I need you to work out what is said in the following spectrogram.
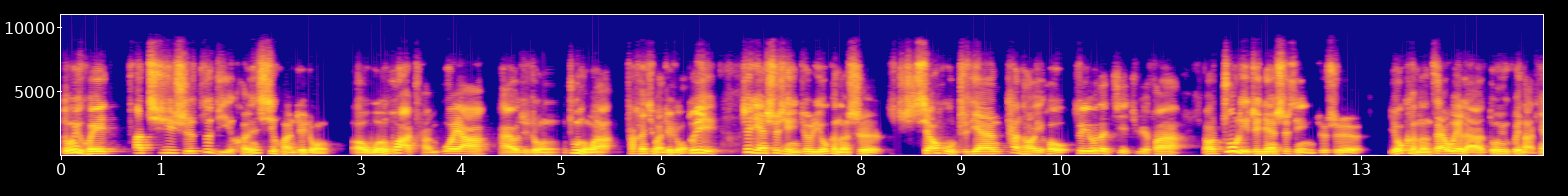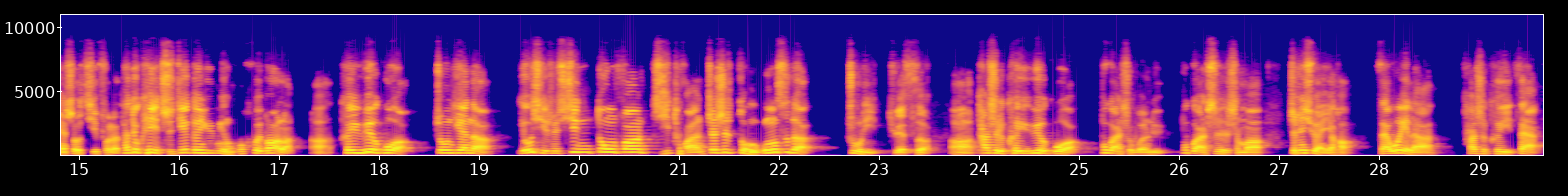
董宇辉他其实自己很喜欢这种。呃，文化传播呀，还有这种助农啊，他很喜欢这种，所以这件事情就是有可能是相互之间探讨以后最优的解决方案。然后助理这件事情，就是有可能在未来董宇辉哪天受欺负了，他就可以直接跟俞敏洪汇报了啊，可以越过中间的，尤其是新东方集团，这是总公司的助理角色啊，他是可以越过，不管是文旅，不管是什么甄选也好，在未来他是可以在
